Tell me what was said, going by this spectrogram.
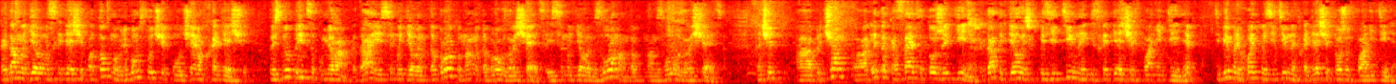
Когда мы делаем исходящий поток, мы в любом случае получаем входящий. То есть, ну, принцип бумеранга, да, если мы делаем добро, то нам и добро возвращается. Если мы делаем зло, нам, нам зло возвращается. Значит, а, причем а, это касается тоже денег. Когда ты делаешь позитивный исходящий в плане денег, тебе приходит позитивный входящий тоже в плане денег.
